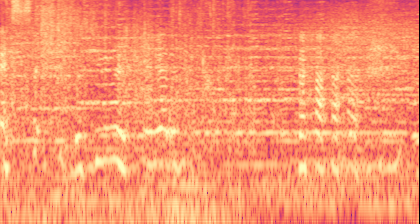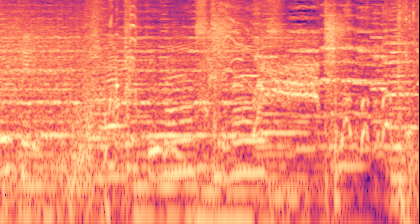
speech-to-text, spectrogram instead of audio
ese, lo quieren despegar. ok. ¿Qué más? ¿Qué más? Ok,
